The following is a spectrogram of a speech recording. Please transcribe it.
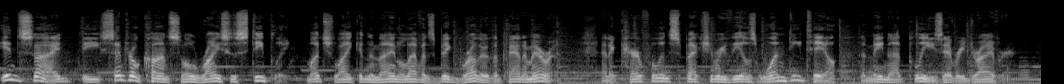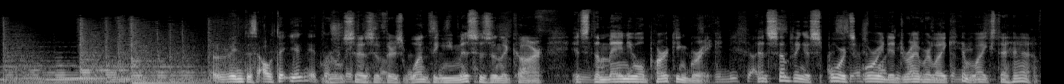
Inside, the central console rises steeply, much like in the 911's big brother, the Panamera, and a careful inspection reveals one detail that may not please every driver. Röhrl says if there's one thing he misses in the car, it's the manual parking brake. That's something a sports oriented driver like him likes to have.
